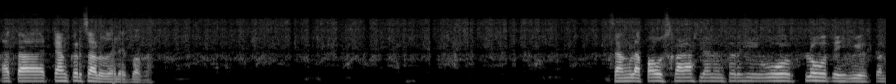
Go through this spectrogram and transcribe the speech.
आता टँकर चालू झाले आहेत बघा. चांगला पाऊस काळ असल्यानंतर हे ओव्हरफ्लो होते हे विहीर पण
